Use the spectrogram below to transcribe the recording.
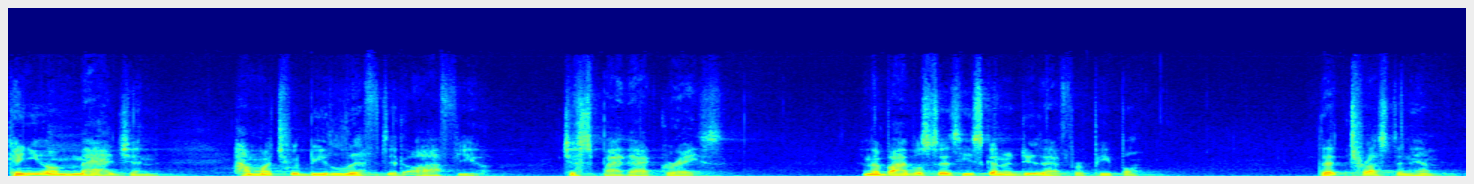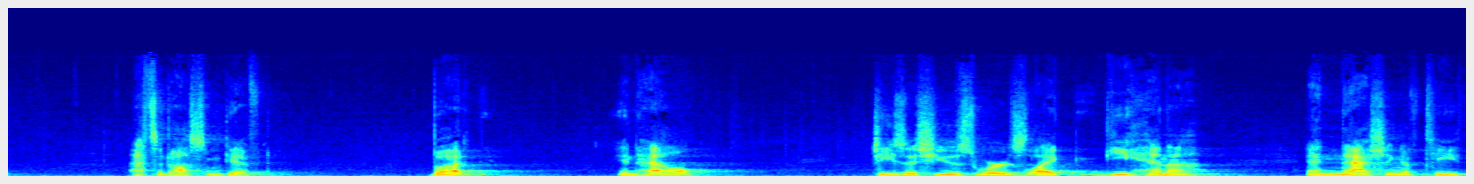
Can you imagine how much would be lifted off you just by that grace? And the Bible says he's going to do that for people that trust in him. That's an awesome gift. But in hell, Jesus used words like Gehenna and gnashing of teeth.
